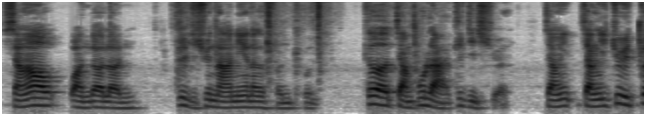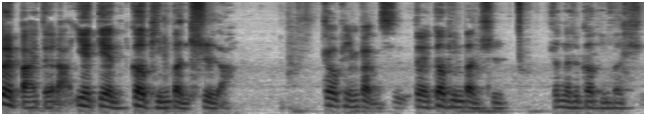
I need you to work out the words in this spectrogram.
想要玩的人自己去拿捏那个分寸。这个讲不来，自己学。讲一讲一句最白的啦，夜店各凭本事啦。各凭本事。对，各凭本事，真的是各凭本事。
